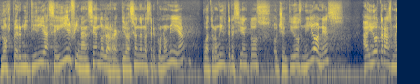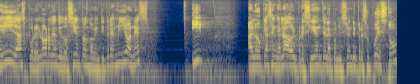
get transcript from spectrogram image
nos permitiría seguir financiando la reactivación de nuestra economía, 4.382 millones. Hay otras medidas por el orden de 293 millones y a lo que ha señalado el presidente de la Comisión de Presupuesto,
